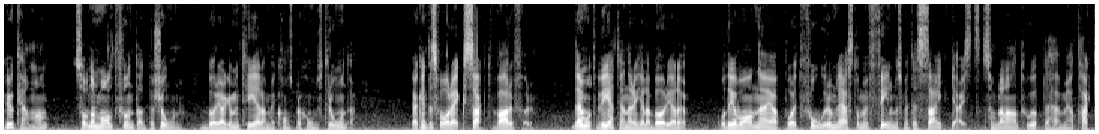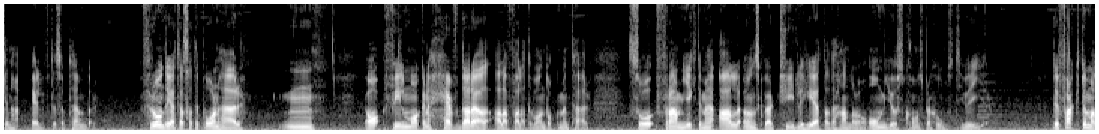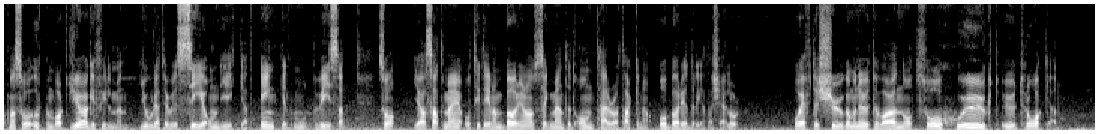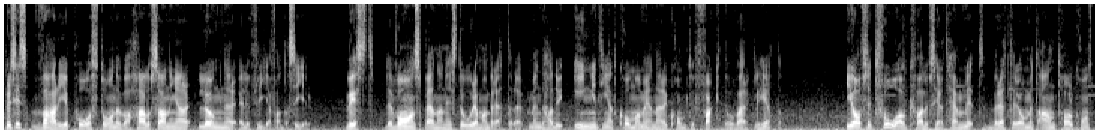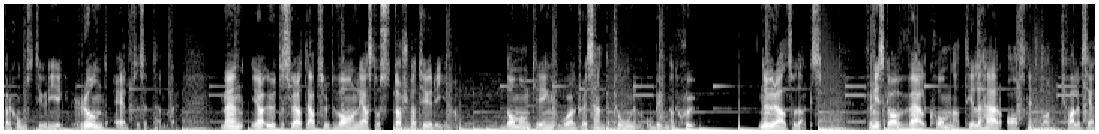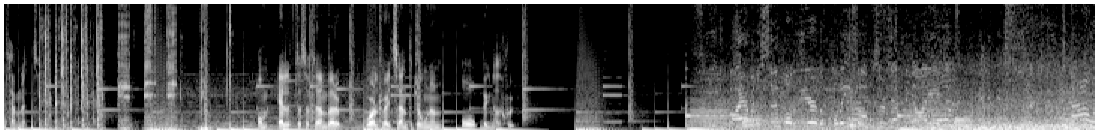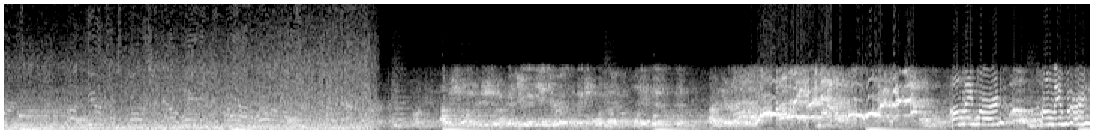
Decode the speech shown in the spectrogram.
Hur kan man, som normalt funtad person, börja argumentera med konspirationstroende? Jag kan inte svara exakt varför. Däremot vet jag när det hela började. Och det var när jag på ett forum läste om en film som heter Zeitgeist som bland annat tog upp det här med attackerna 11 september. Från det att jag satte på den här, mm, ja, filmmakarna hävdade i alla fall att det var en dokumentär, så framgick det med all önskvärd tydlighet att det handlar om just konspirationsteorier. Det faktum att man så uppenbart ljög i filmen gjorde att jag ville se om det gick att enkelt motbevisa. Så jag satte mig och tittade igenom början av segmentet om terrorattackerna och började leta källor. Och efter 20 minuter var jag något så sjukt uttråkad. Precis varje påstående var halvsanningar, lögner eller fria fantasier. Visst, det var en spännande historia man berättade, men det hade ju ingenting att komma med när det kom till fakta och verkligheten. I avsnitt två av Kvalificerat Hemligt berättar jag om ett antal konspirationsteorier runt 11 september. Men jag uteslöt de absolut vanligaste och största teorierna. De omkring World Trade Center-tornen och byggnad 7. Nu är det alltså dags. För ni ska vara välkomna till det här avsnittet av Kvalificerat Hemligt. Om 11 september, World Trade Center-tornen och byggnad 7. I'm sure, sure. And you, again, your estimation, what type of plane is, are there? Oh my word! Oh my word!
